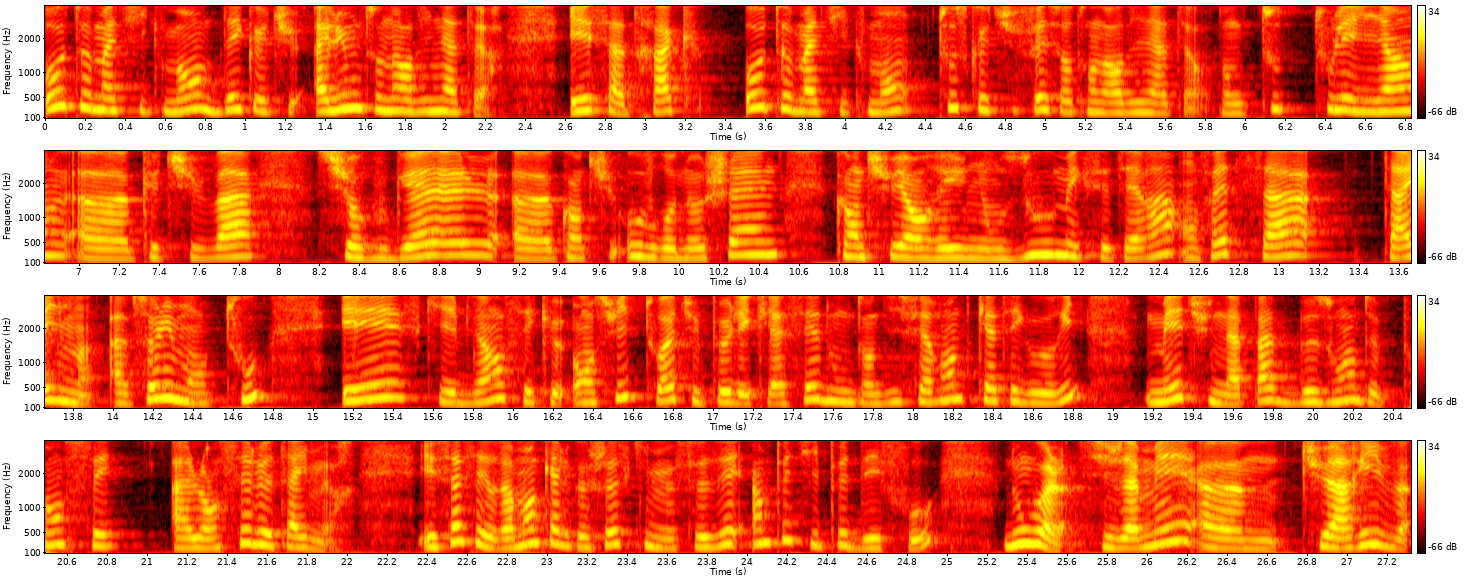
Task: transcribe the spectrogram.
automatiquement dès que tu allumes ton ordinateur et ça traque automatiquement tout ce que tu fais sur ton ordinateur. Donc tous les liens euh, que tu vas sur Google, euh, quand tu ouvres Notion, quand tu es en réunion Zoom, etc. En fait, ça time absolument tout et ce qui est bien c'est que ensuite toi tu peux les classer donc dans différentes catégories mais tu n'as pas besoin de penser à lancer le timer. Et ça, c'est vraiment quelque chose qui me faisait un petit peu défaut. Donc voilà, si jamais euh, tu arrives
